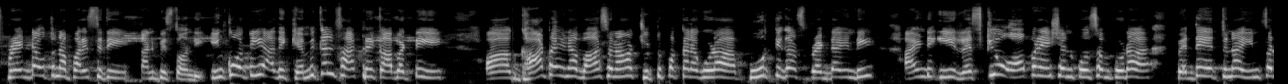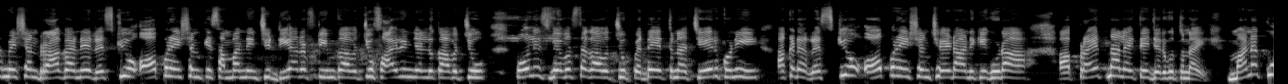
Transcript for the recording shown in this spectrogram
స్ప్రెడ్ అవుతున్న పరిస్థితి కనిపిస్తోంది. ఇంకోటి అది కెమికల్ ఫ్యాక్టరీ కాబట్టి ఘాటైన వాసన చుట్టుపక్కల కూడా పూర్తిగా స్ప్రెడ్ అయింది. అండ్ ఈ రెస్క్యూ ఆపరేషన్ కోసం కూడా పెద్ద ఎత్తున ఇన్ఫర్మేషన్ రాగానే రెస్క్యూ ఆపరేషన్కి సంబంధించి డిఆర్ఎఫ్ టీం కావచ్చు ఫైర్ ఇంజన్లు కావచ్చు పోలీస్ వ్యవస్థ కావచ్చు పెద్ద ఎత్తున చేరుకుని అక్కడ రెస్క్యూ ఆపరేషన్ చేయడానికి కూడా ఆ, ప్రయత్నాలు అయితే జరుగుతున్నాయి. మనకు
